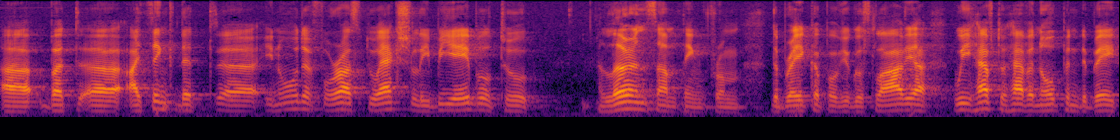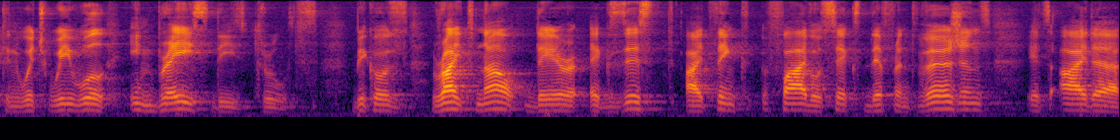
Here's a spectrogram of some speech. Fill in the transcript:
Uh, but uh, I think that uh, in order for us to actually be able to learn something from the breakup of Yugoslavia, we have to have an open debate in which we will embrace these truths. Because right now there exist, I think, five or six different versions. It's either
